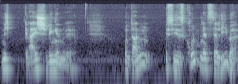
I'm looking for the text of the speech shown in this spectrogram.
nicht gleich schwingen will. Und dann ist dieses Grundnetz der Liebe,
